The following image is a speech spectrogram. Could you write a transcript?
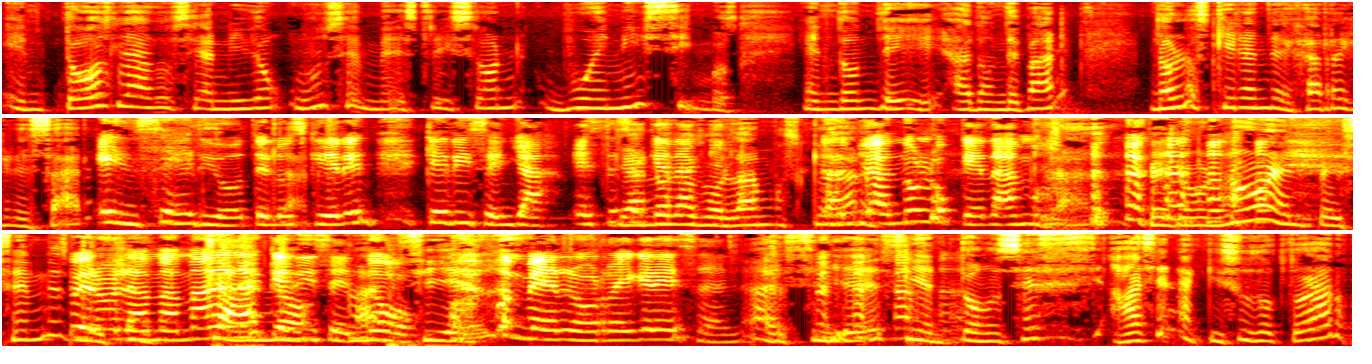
en todos lados se han ido un semestre y son buenísimos. En donde, a donde van, no los quieren dejar regresar. En serio, te los quieren, que dicen ya, este ya se queda. Nos volamos, claro. Ya no lo quedamos. pero no, es Pero la mamá que dice no, me lo regresan. Así es, y entonces hacen aquí su doctorado.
